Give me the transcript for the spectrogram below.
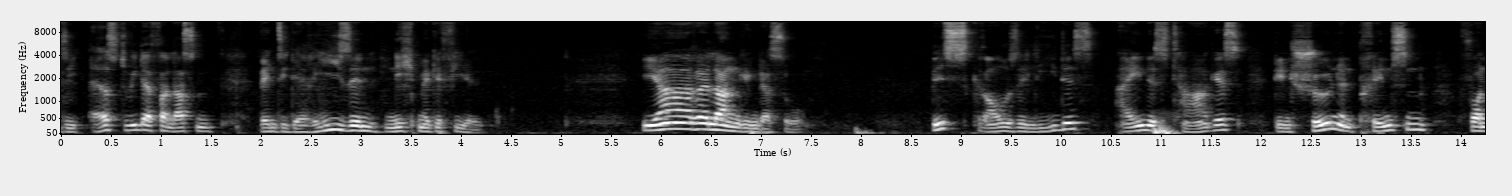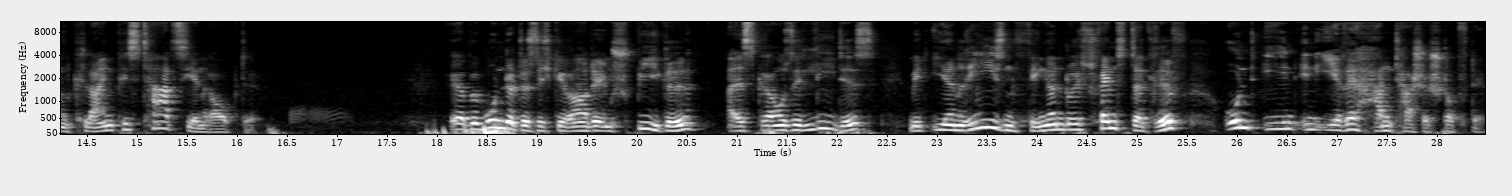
Durften sie erst wieder verlassen, wenn sie der Riesin nicht mehr gefiel. Jahrelang ging das so, bis Grauselides eines Tages den schönen Prinzen von Klein Pistazien raubte. Er bewunderte sich gerade im Spiegel, als Grauselides mit ihren Riesenfingern durchs Fenster griff und ihn in ihre Handtasche stopfte.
